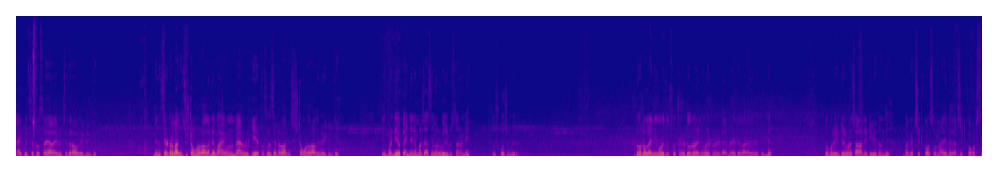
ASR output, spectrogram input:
బ్యాక్ వీల్స్ అయితే వస్తాయి. అలై వీల్స్ అయితే రావు వెహికల్కి దీనికి సెంట్రల్ లాకింగ్ సిస్టమ్ కూడా రాదండి. మాన్యువల్ మాన్యువల్కి అయితే వస్తుంది సెంట్రల్ లాకింగ్ సిస్టమ్ కూడా రాదు వెహికల్కి. మీకు బండి యొక్క ఇంజన్ నెంబర్ చార్జ్ నెంబర్ కూడా చూపిస్తానండి. చూసుకోవచ్చు మీరు. డోర్లో లైనింగ్ కూడా చూసుకోవచ్చండి. డోర్లో లైనింగ్ కూడా ఎటువంటి డ్యామేజ్ అయితే కాలేదు వెహికల్ది. లోపల ఇంటీరియర్ కూడా చాలా నీట్గా అయితే ఉంది. బకెట్ సీట్ కవర్స్ ఉన్నాయి లెదర్ సీట్ కవర్స్.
